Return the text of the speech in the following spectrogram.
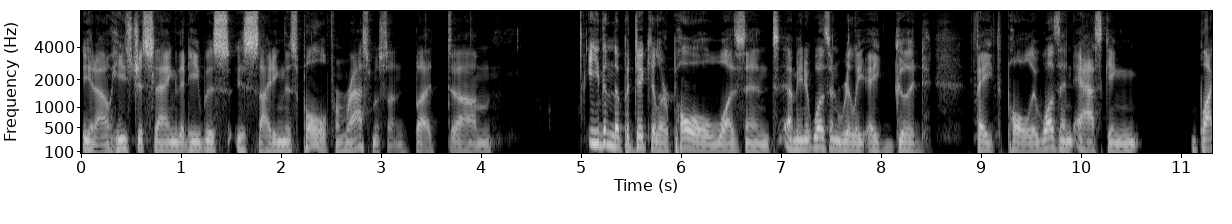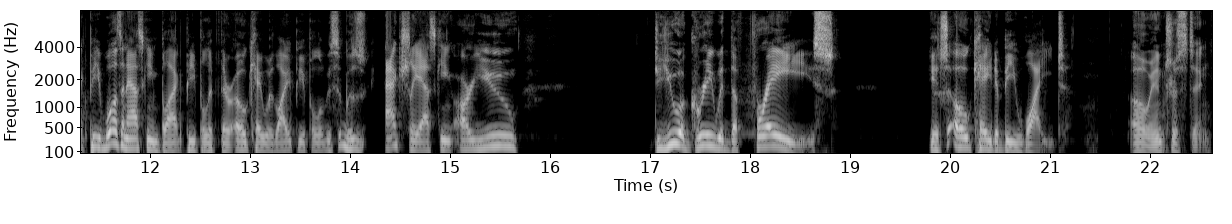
you know, he's just saying that he was is citing this poll from Rasmussen, but um, even the particular poll wasn't. I mean, it wasn't really a good faith poll. It wasn't asking black people. Wasn't asking black people if they're okay with white people. It was it was actually asking, are you? Do you agree with the phrase? It's okay to be white, Oh, interesting.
